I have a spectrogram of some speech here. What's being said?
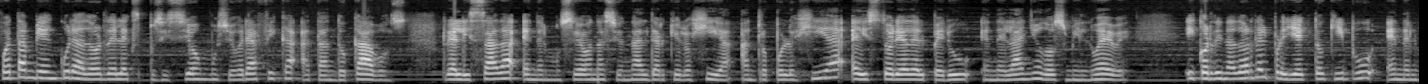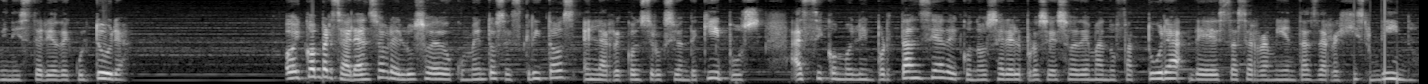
Fue también curador de la exposición museográfica Atando Cabos, realizada en el Museo Nacional de Arqueología, Antropología e Historia del Perú en el año 2009 y coordinador del proyecto Kipu en el Ministerio de Cultura. Hoy conversarán sobre el uso de documentos escritos en la reconstrucción de quipus, así como la importancia de conocer el proceso de manufactura de estas herramientas de registro andino,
